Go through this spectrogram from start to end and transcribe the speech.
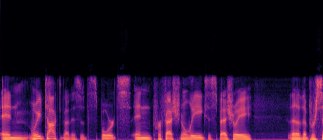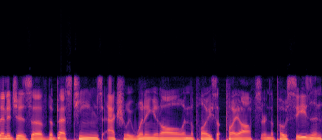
and we talked about this with sports and professional leagues, especially the the percentages of the best teams actually winning it all in the play, playoffs or in the postseason.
